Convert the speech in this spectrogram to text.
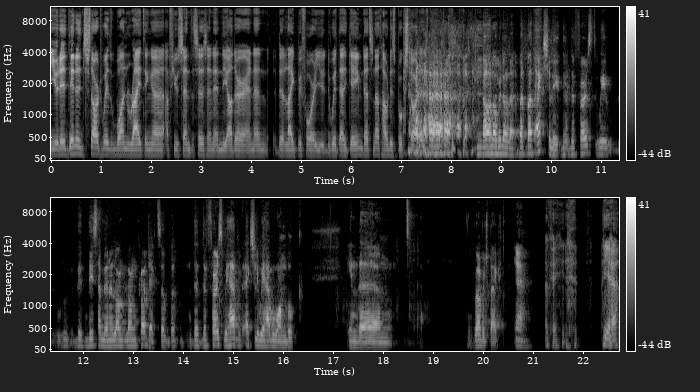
you didn't start with one writing a, a, few sentences and then the other, and then the like before you with that game. That's not how this book started. no, no, we don't. That. But but actually, the, the first we, we this has been a long long project. So, but the the first we have actually we have one book in the um, garbage bag. Yeah. Okay. yeah.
